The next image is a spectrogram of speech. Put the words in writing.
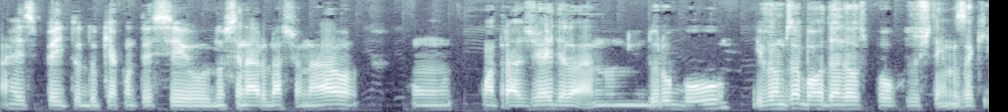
a respeito do que aconteceu no cenário nacional, com, com a tragédia lá no Urubu e vamos abordando aos poucos os temas aqui.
